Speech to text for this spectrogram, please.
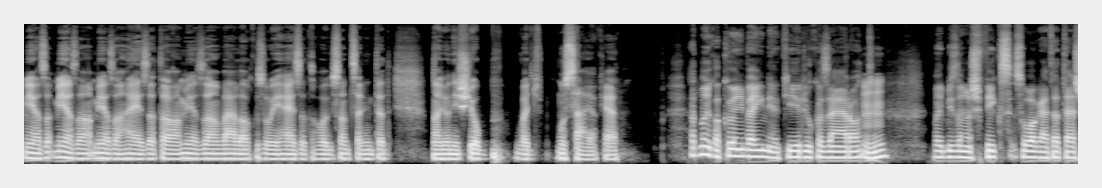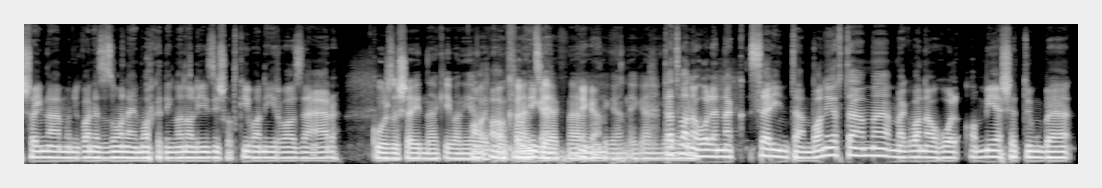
Mi az, mi az, a, mi az a helyzet, a, mi az a vállalkozói helyzet, ahol viszont szerinted nagyon is jobb, vagy muszája kell? Hát mondjuk a könyveinknél kiírjuk az árat, uh-huh. Vagy bizonyos fix szolgáltatásainknál mondjuk van ez az online marketing analízis, ott ki van írva az ár. Kurzusaidnál ki van írva, a, vagy konferenciáknál. Igen, igen. igen, igen, Tehát igen, van, igen. ahol ennek szerintem van értelme, meg van, ahol a mi esetünkben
